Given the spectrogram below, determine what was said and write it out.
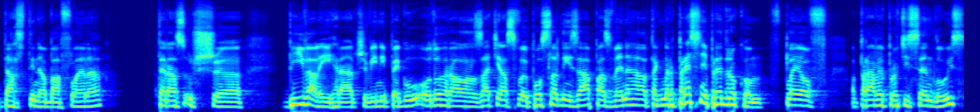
Dustina Bufflena? Teraz už e, bývalý hráč Winnipegu odohral zatiaľ svoj posledný zápas v NHL takmer presne pred rokom v playoff práve proti St. Louis.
